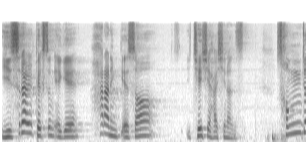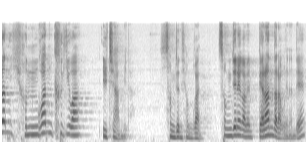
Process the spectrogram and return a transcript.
이스라엘 백성에게 하나님께서 제시하시는 성전 현관 크기와 일치합니다. 성전 현관 성전에 가면 베란다라고 있는데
